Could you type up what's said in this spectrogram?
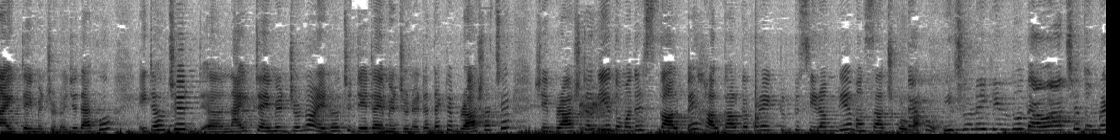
নাইট টাইমের জন্য। যে দেখো, এটা হচ্ছে নাইট টাইমের জন্য, আর এটা হচ্ছে ডে টাইমের জন্য। এটাতে একটা ব্রাশ আছে। সেই ব্রাশটা দিয়ে তোমাদের স্কাল্পে হালকা হালকা করে একটু একটু সিরাম দিয়ে মাসাজ করবা। দেখো পিছনে কিন্তু দেওয়া আছে, তোমরা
